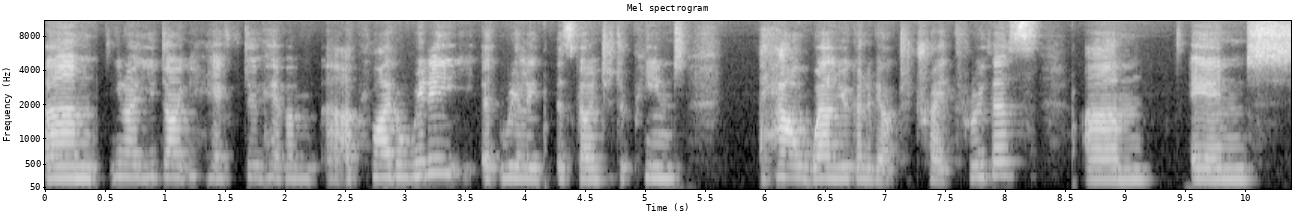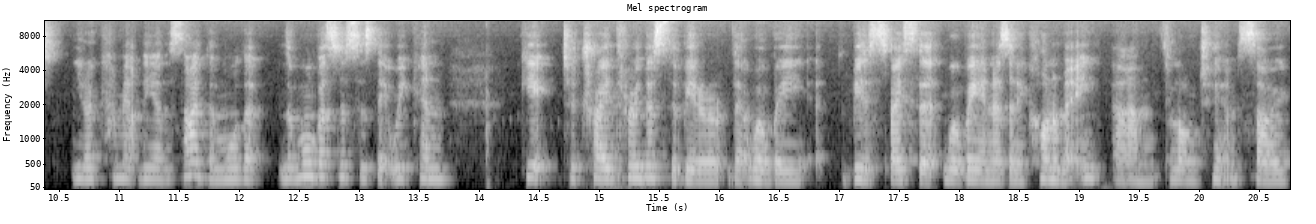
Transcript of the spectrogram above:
Um, you know, you don't have to have them uh, applied already. It really is going to depend how well you're going to be able to trade through this um, and, you know, come out the other side. The more that the more businesses that we can get to trade through this, the better that will be, better space that we'll be in as an economy um, long term. So,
